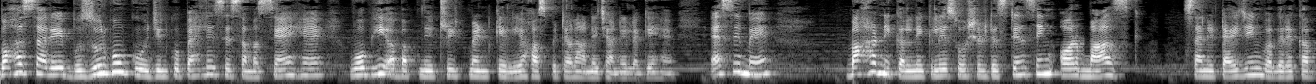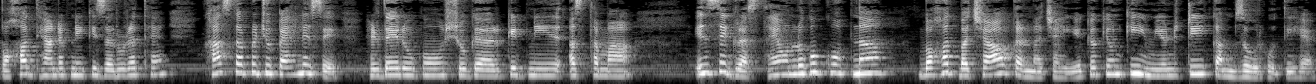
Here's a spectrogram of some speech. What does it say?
बहुत सारे बुज़ुर्गों को जिनको पहले से समस्याएँ हैं, वो भी अब अपने ट्रीटमेंट के लिए हॉस्पिटल आने जाने लगे हैं। ऐसे में बाहर निकलने के लिए सोशल डिस्टेंसिंग और मास्क सैनिटाइजिंग वगैरह का बहुत ध्यान रखने की ज़रूरत है। खासतौर पर जो पहले से हृदय रोगों, शुगर, किडनी, अस्थमा, इनसे ग्रस्त हैं, उन लोगों को अपना बहुत बचाव करना चाहिए क्योंकि उनकी इम्यूनिटी कमज़ोर होती है।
